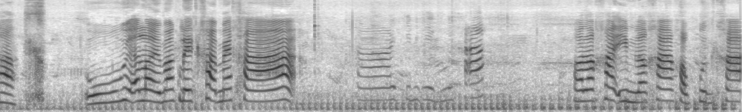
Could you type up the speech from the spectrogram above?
ค่ะอุ้ยอร่อยมากเลยค่ะแม่ค้าค่ะกินอีกไหมคะพอแล้วค่ะอิ่มแล้วค่ะขอบคุณค่ะ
